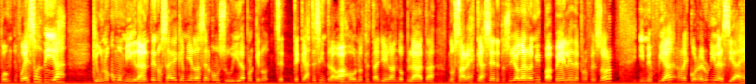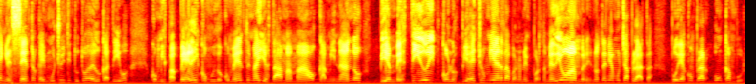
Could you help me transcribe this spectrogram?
fue, fue esos días que uno como migrante no sabe qué mierda hacer con su vida porque no, se- te quedaste sin trabajo, no te está llegando plata, no sabes qué hacer. Entonces yo agarré mis papeles de profesor y me fui a recorrer universidades en el centro, que hay muchos institutos educativos, con mis papeles y con mis documentos. Y man, yo estaba mamado, caminando, bien vestido y con los pies hechos mierda, pero no importa. Me dio hambre, no tenía mucha plata. Podía comprar un cambur.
